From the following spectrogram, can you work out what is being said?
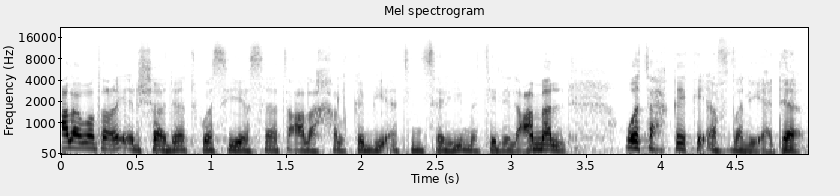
على وضع إرشادات وسياسات على خلق بيئة سليمة للعمل وتحقيق أفضل أداء.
